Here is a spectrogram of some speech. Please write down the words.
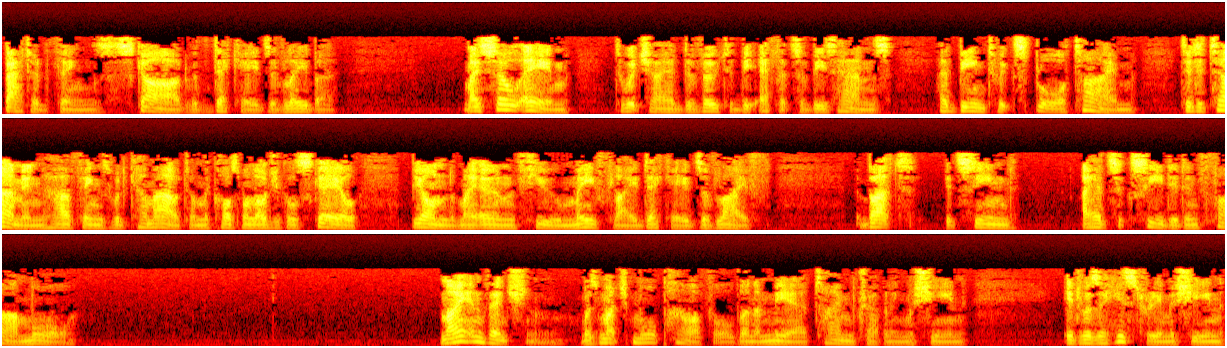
battered things, scarred with decades of labour. My sole aim, to which I had devoted the efforts of these hands, had been to explore time, to determine how things would come out on the cosmological scale beyond my own few mayfly decades of life. But, it seemed, I had succeeded in far more. My invention was much more powerful than a mere time-travelling machine. It was a history machine,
